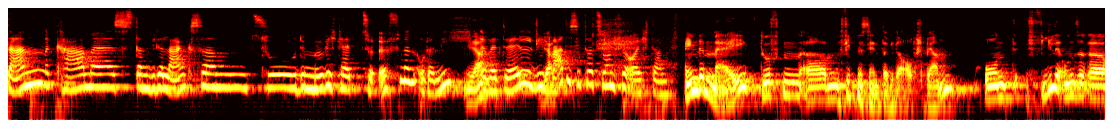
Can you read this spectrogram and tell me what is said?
Dann kam es dann wieder langsam zu der Möglichkeit zu öffnen oder nicht. Ja. Eventuell. Wie ja. war die Situation für euch dann? Ende Mai durften ähm, Fitnesscenter wieder aufsperren. Und viele unserer,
